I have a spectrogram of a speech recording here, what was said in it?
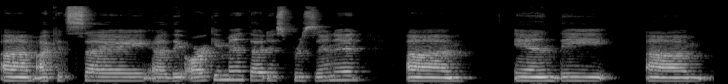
Um, I could say uh, the argument that is presented um, in the um,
